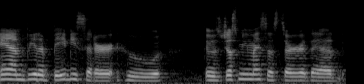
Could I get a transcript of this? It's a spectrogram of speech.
and we had a babysitter who it was just me and my sister. They had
